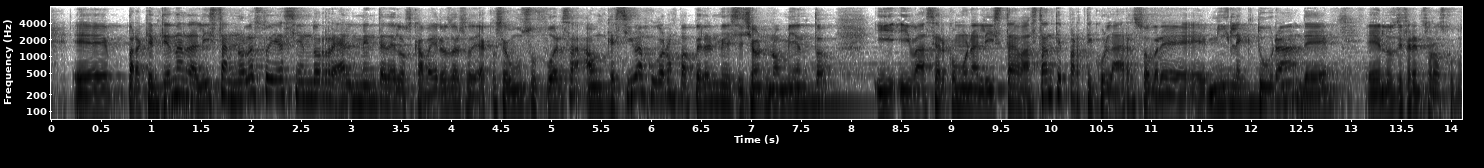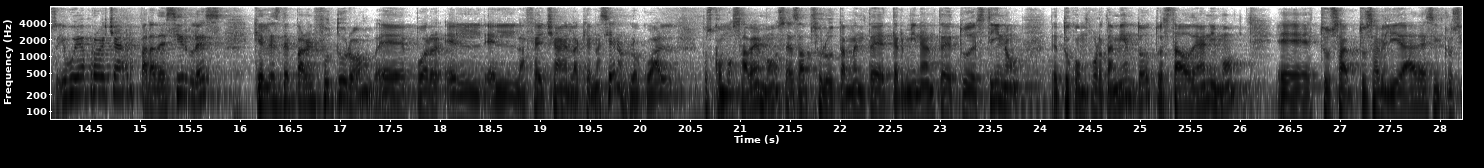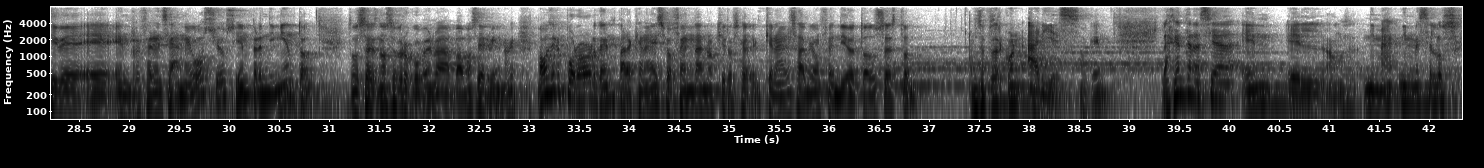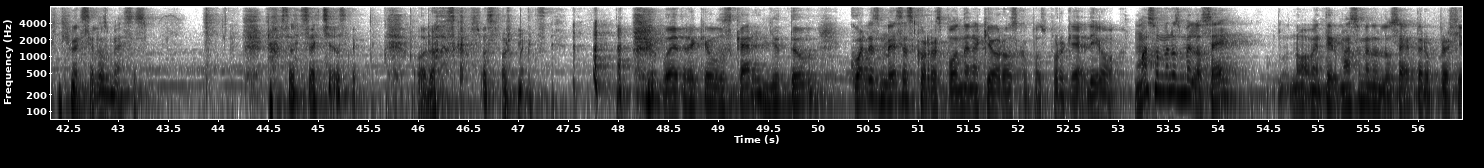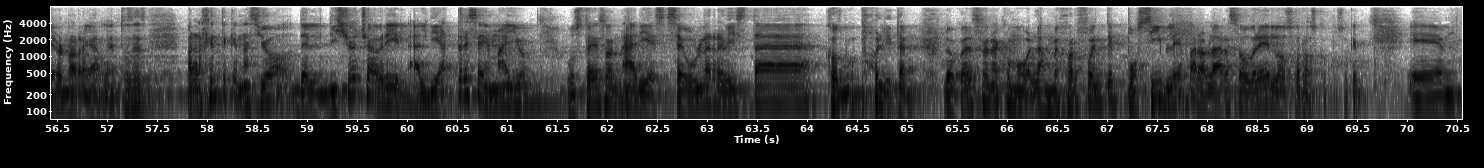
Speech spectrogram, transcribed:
para que entiendan la lista, no la estoy haciendo realmente de los caballeros del zodiaco según su fuerza, aunque sí va a jugar un papel en mi decisión, no miento, y, y va a ser como una lista bastante particular sobre mi lectura de los diferentes horóscopos. Y voy a aprovechar para decir decirles que les depara el futuro eh, por la fecha en la que nacieron, lo cual, pues como sabemos, es absolutamente determinante de tu destino, de tu comportamiento, tu estado de ánimo, eh, tus, habilidades, inclusive eh, en referencia a negocios y emprendimiento. Entonces, no se preocupen, vamos a ir bien. Vamos a ir por orden para que nadie se ofenda, no quiero que nadie salga ofendido de todo esto. Vamos a empezar con Aries, ¿ok? La gente nacía en el... Ni, ni, me ni me sé los meses. no las fechas, horóscopos por mes. Voy a tener que buscar en YouTube cuáles meses corresponden a qué horóscopos, porque digo, más o menos me lo sé, no voy a mentir, más o menos lo sé, pero prefiero no regarla. Entonces, para la gente que nació del 18 de abril al día 13 de mayo, ustedes son Aries, según la revista Cosmopolitan, lo cual suena como la mejor fuente posible para hablar sobre los horóscopos. ¿okay? Eh,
